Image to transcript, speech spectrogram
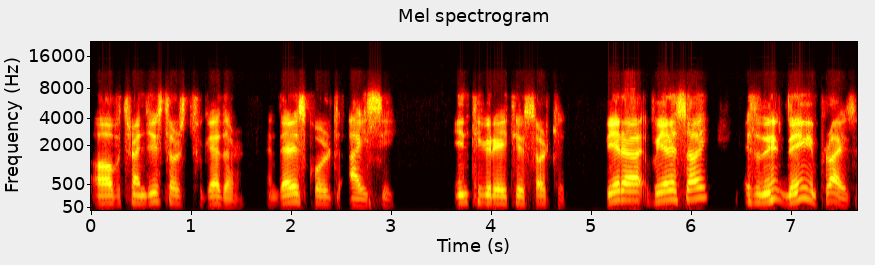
of transistors together, and that is called IC, integrated circuit. VLSI as the name, name implies,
